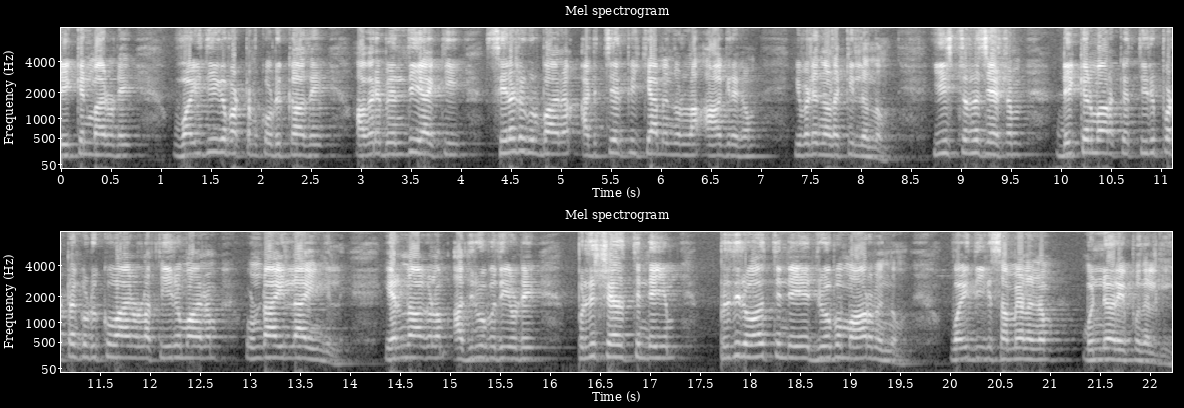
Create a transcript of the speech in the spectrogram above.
ഡീക്കന്മാരുടെ വൈദിക പട്ടം കൊടുക്കാതെ അവരെ ബന്ദിയാക്കി സിനഡ് കുർബാന അടിച്ചേൽപ്പിക്കാമെന്നുള്ള ആഗ്രഹം ഇവിടെ നടക്കില്ലെന്നും ഈസ്റ്ററിന് ശേഷം ഡീക്കന്മാർക്ക് തിരുപ്പട്ടം കൊടുക്കുവാനുള്ള തീരുമാനം ഉണ്ടായില്ല എങ്കിൽ എറണാകുളം അതിരൂപതയുടെ പ്രതിഷേധത്തിന്റെയും പ്രതിരോധത്തിന്റെയും രൂപം മാറുമെന്നും വൈദിക സമ്മേളനം മുന്നറിയിപ്പ് നൽകി.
